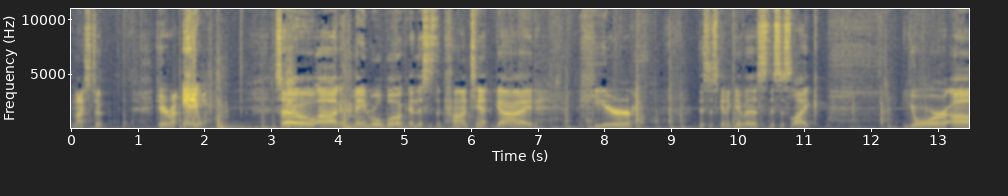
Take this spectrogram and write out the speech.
Nice to carry around. Anyway, so uh, I got the main rule book, and this is the content guide here. This is going to give us, this is like your. I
